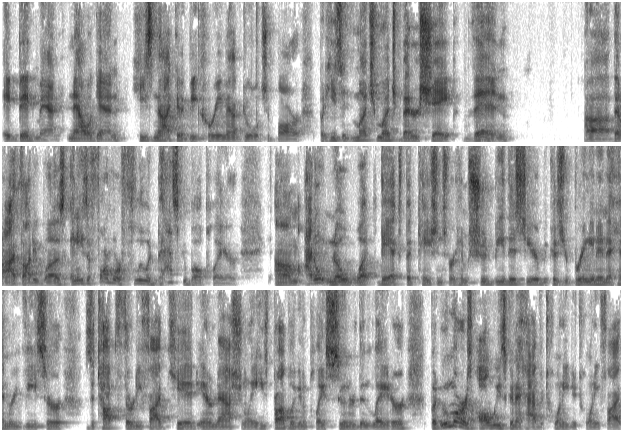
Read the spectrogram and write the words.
a big man. Now, again, he's not going to be Kareem Abdul Jabbar, but he's in much, much better shape than. Uh, than I thought he was, and he's a far more fluid basketball player. Um, I don't know what the expectations for him should be this year because you're bringing in a Henry Veesaar who's a top 35 kid internationally. He's probably going to play sooner than later, but Oumar is always going to have a 20 to 25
